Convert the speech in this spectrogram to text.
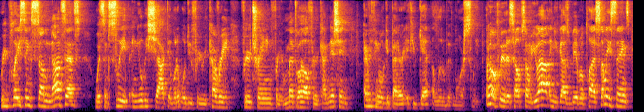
replacing some nonsense with some sleep and you'll be shocked at what it will do for your recovery, for your training, for your mental health, for your cognition, everything will get better if you get a little bit more sleep. But hopefully this helps some of you out and you guys will be able to apply some of these things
